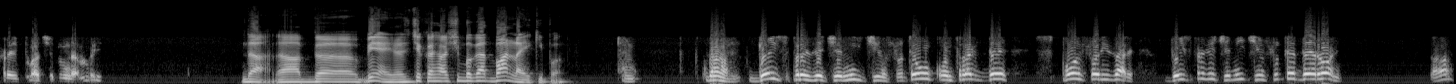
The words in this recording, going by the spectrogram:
care îi place dumnealui. Da, da, bă, bine, zice că a și băgat bani la echipă. Da, 12.500, un contract de sponsorizare. 12.500 de roni. Da?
